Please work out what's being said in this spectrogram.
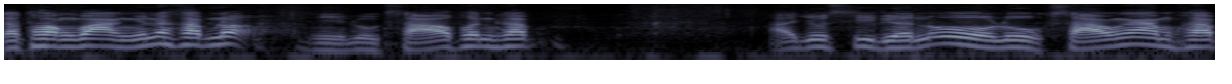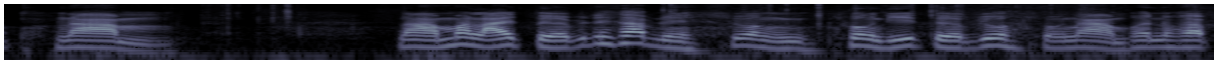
กระทองว่างอยู่นะครับเนาะนี่ลูกสาวเพิ่นครับ อายุสี่เดือนโอ้ลูกสาวงามครับน้ำน้ำมาหลายเติบอยู่เด้ครับนี่ช่วงช่วงดีเติบอยู่ช่วงน้ำเพิ่นนะครับ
